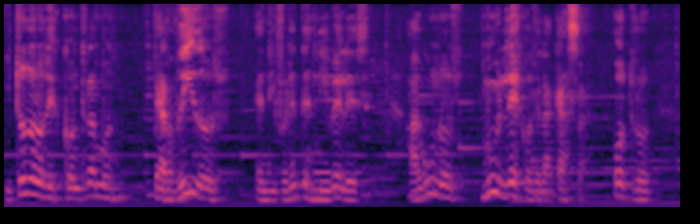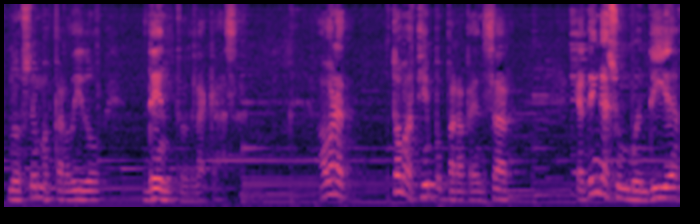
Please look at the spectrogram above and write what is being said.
y todos nos encontramos perdidos en diferentes niveles, algunos muy lejos de la casa, otros nos hemos perdido dentro de la casa. Ahora toma tiempo para pensar, que tengas un buen día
